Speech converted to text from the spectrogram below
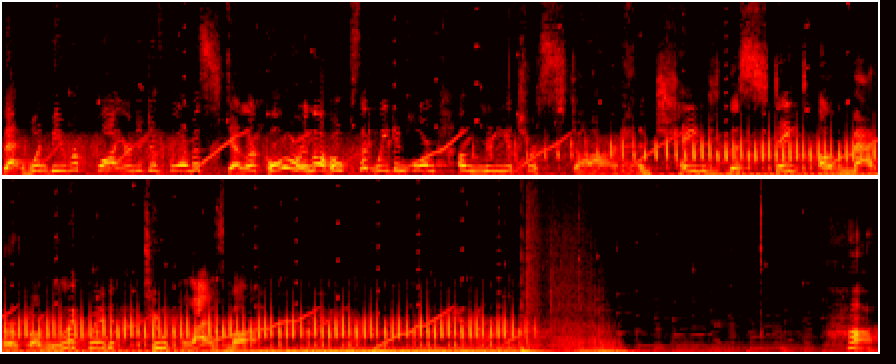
that would be required to form a stellar core in the hopes that we can form a miniature star and change the state of matter from liquid to plasma. Huh.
